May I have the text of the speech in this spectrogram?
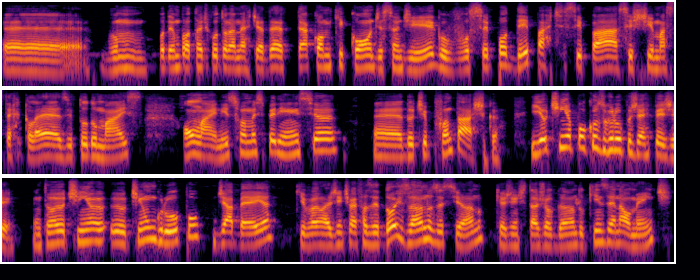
é, vamos, podemos botar de cultura nerd até a Comic Con de San Diego, você poder participar, assistir masterclass e tudo mais online. Isso foi uma experiência é, do tipo fantástica. E eu tinha poucos grupos de RPG. Então eu tinha, eu tinha um grupo de Abeia, que a gente vai fazer dois anos esse ano, que a gente está jogando quinzenalmente.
